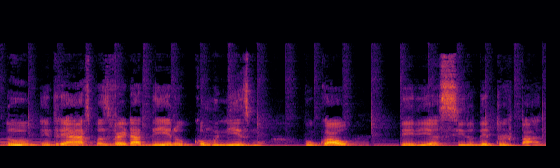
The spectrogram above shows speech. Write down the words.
do, entre aspas, verdadeiro comunismo, o qual teria sido deturpado.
